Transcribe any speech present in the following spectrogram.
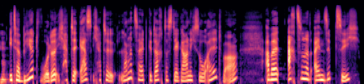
mhm. etabliert wurde. Ich hatte erst, ich hatte lange Zeit gedacht, dass der gar nicht so alt war. Aber 1871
